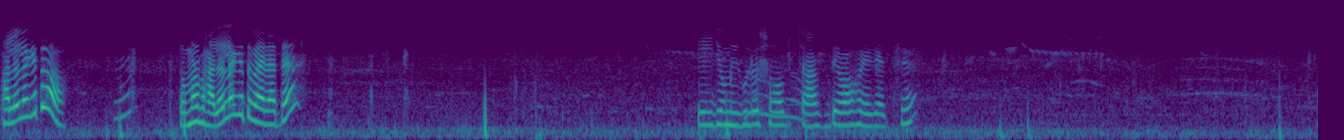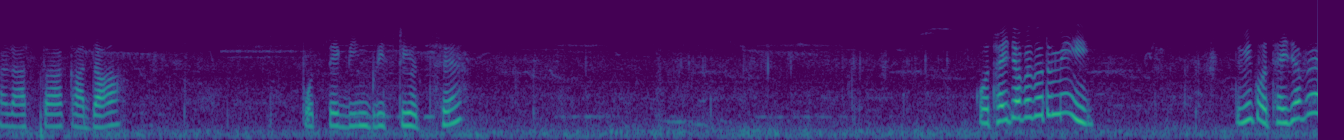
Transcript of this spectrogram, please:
ভালো লাগে তো? তোমার ভালো লাগে তো বেড়াতে? এই জমিগুলো সব চাষ দেওয়া হয়ে গেছে। রাস্তা, কাদা প্রত্যেক দিন বৃষ্টি হচ্ছে। কোথায় যাবে গো তুমি? তুমি কোথায় যাবে?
